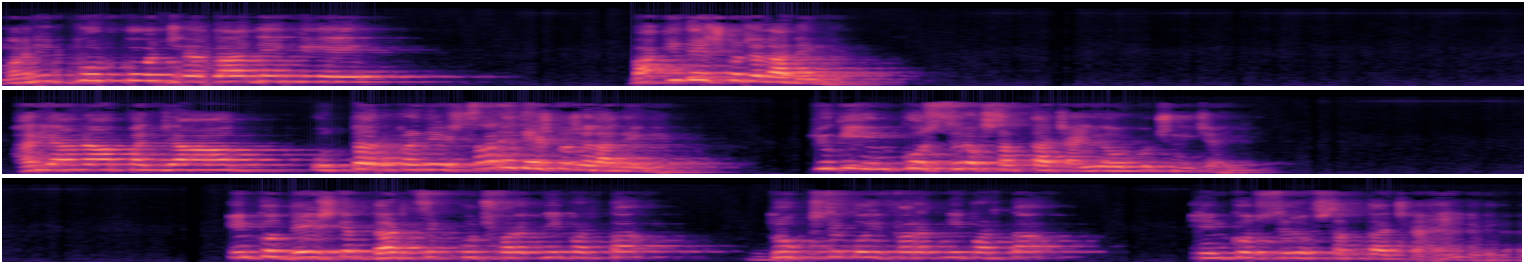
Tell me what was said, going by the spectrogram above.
मणिपुर को जला देंगे बाकी देश को जला देंगे। हरियाणा, पंजाब, उत्तर प्रदेश, सारे देश को जला देंगे, क्योंकि इनको सिर्फ़ सत्ता चाहिए और कुछ नहीं चाहिए। इनको देश के दर्द से कुछ फ़र्क नहीं पड़ता, दुख से कोई फ़र्क नहीं पड़ता, इनको सिर्फ़ सत्ता चाहिए।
